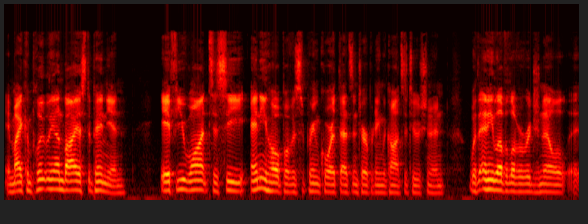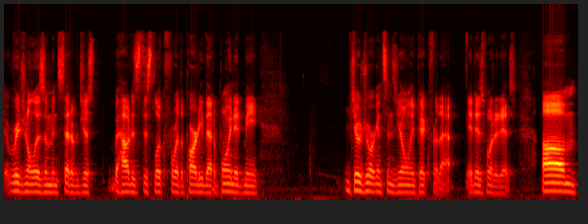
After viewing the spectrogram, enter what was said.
in my completely unbiased opinion, if you want to see any hope of a Supreme Court that's interpreting the Constitution and with any level of original originalism instead of just how does this look for the party that appointed me, Jo Jorgensen's the only pick for that. It is what it is. Um,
